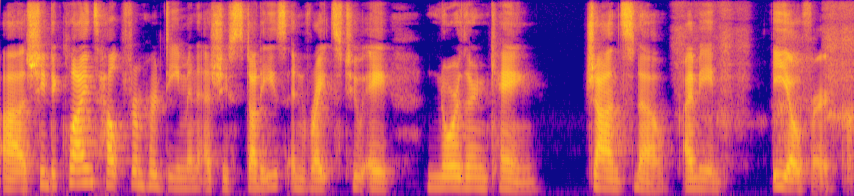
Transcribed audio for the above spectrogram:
Uh, she declines help from her demon as she studies and writes to a northern king, Jon Snow. I mean, Iofur. Uh,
